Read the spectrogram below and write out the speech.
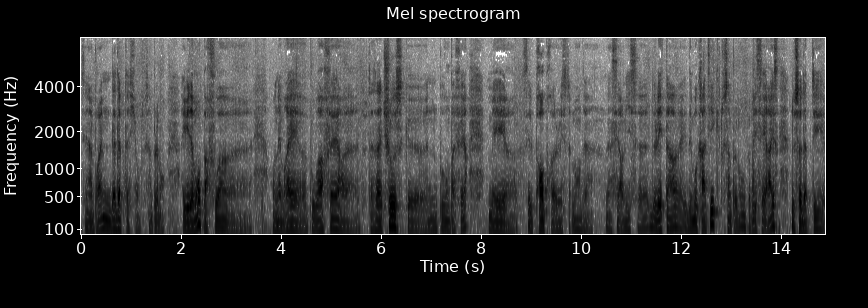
c'est un problème d'adaptation, tout simplement. Évidemment, parfois, on aimerait euh, pouvoir faire euh, tout un tas de choses que nous ne pouvons pas faire, mais euh, c'est le propre justement d'un service de l'État et démocratique, tout simplement, comme les CRS, de s'adapter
